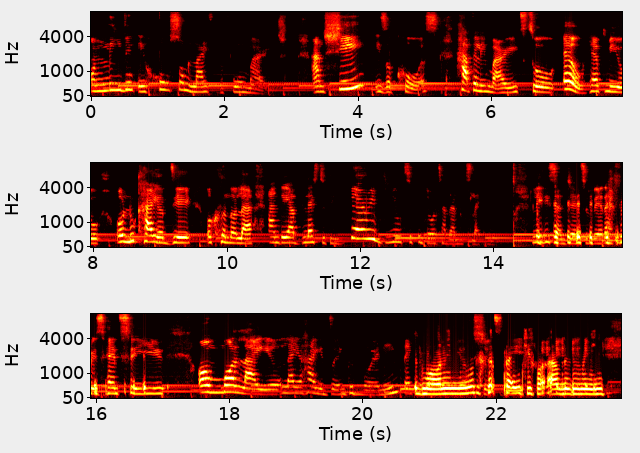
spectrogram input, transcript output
on living a wholesome life before marriage. And she is, of course, happily married to, oh, help me, oh, Olukayode Okunola, and they are blessed with a very beautiful daughter that looks like me. Ladies and gentlemen, I present to you Omolayo. Layo, how you doing? Good morning. Thank you. Good morning. Thank you for having me.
